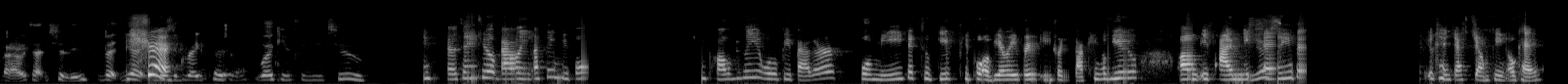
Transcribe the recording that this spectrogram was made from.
about actually. But yeah, Sure. it was a great pleasure working for you too. Thank you, thank you. I think before probably it will be better for me just to give people a very brief introduction of you. Um, if I miss Yes. anything, you can just jump in. Okay.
